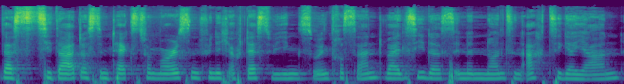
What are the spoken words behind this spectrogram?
Das Zitat aus dem Text von Morrison finde ich auch deswegen so interessant, weil sie das in den 1980er Jahren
